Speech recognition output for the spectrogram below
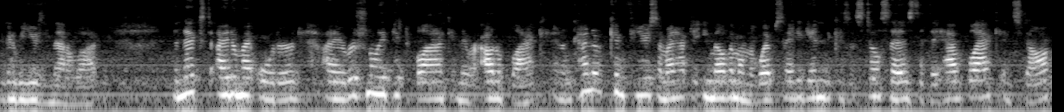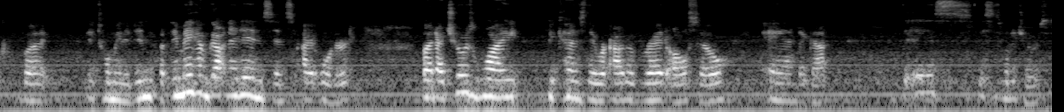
I'm going to be using that a lot. The next item I ordered, I originally picked black and they were out of black and I'm kind of confused. I might have to email them on the website again because it still says that they have black in stock but they told me they didn't but they may have gotten it in since I ordered. But I chose white because they were out of red also and I got this. This is what I chose.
